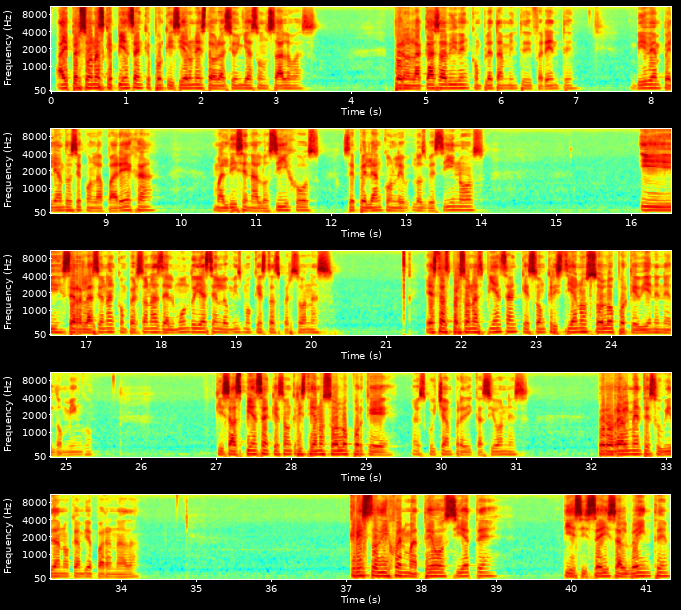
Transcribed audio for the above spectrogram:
Hay personas que piensan que porque hicieron esta oración ya son salvas, pero en la casa viven completamente diferente. Viven peleándose con la pareja, maldicen a los hijos, se pelean con los vecinos, y se relacionan con personas del mundo y hacen lo mismo que estas personas. Estas personas piensan que son cristianos solo porque vienen el domingo. Quizás piensan que son cristianos solo porque escuchan predicaciones, pero realmente su vida no cambia para nada. Cristo dijo en Mateo 7, 16 al 20,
